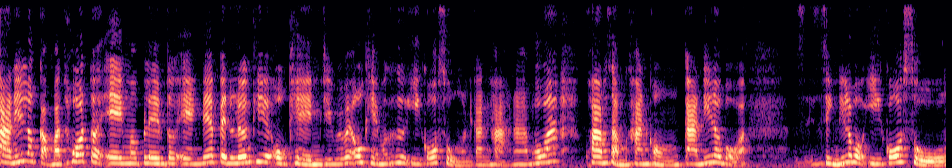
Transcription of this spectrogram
การที่เรากลับมาโทษตัวเองมาเบลมตัวเองเนี่ยเป็นเรื่องที่โอเคจริงไม่โอเคมันก็คืออีโก้สูงเหมือนกันค่ะนะคะเพราะว่าความสำคัญของการที่เราบอกว่า สิ่งที่เราบอกอีโก้สูง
